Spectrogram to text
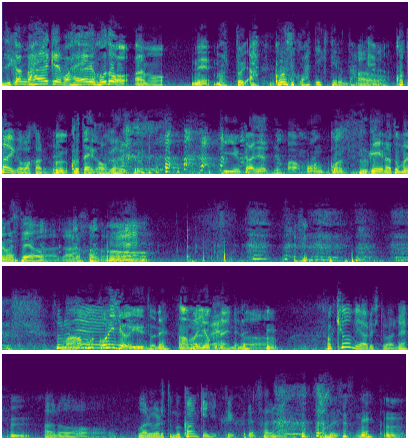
時間が早ければ早いほど、あの、ね、まっとうに、あ、この人こうやって生きてるんだ、みたいな。答えがわかるね。うん、答えがわかる。っていう感じで、やっぱ香港すげえなと思いましたよ。なるほどねそれでまあ、あんまこれ以上言うとね、あんま良くないんでね。そうだねまあ興味ある人はねうん、あの、我々と無関係に行ってください。う んそうですね。うん。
